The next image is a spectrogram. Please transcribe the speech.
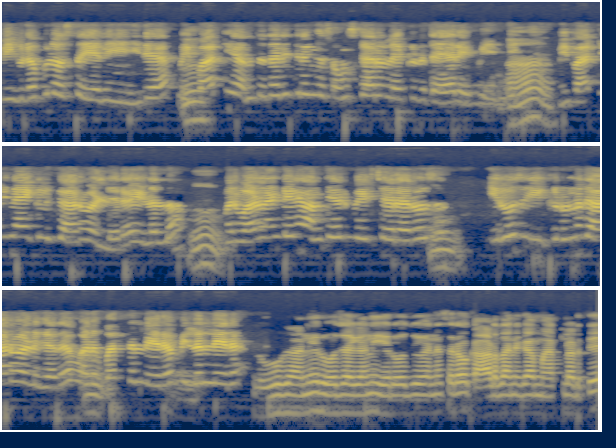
మీకు డబ్బులు వస్తాయని ఇదే? మీ పార్టీ అంత దరిద్రంగా సంస్కారం లేకుండా తయారైపోయింది. మీ పార్టీ నాయకులకి ఆడవాళ్ళు లేరా ఇళ్ళలో? మరి వాళ్ళంటేనే అంత ఏడు పేర్చారు ఆ రోజు. ఈ రోజు ఇక్కడ ఉన్నది ఆడవాళ్ళు కదా వాళ్ళకి భర్తలు లేరా పిల్లలు లేరా? నువ్వు కానీ రోజా కానీ ఏ రోజు అయినా సరే ఒక ఆడదానిగా మాట్లాడితే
